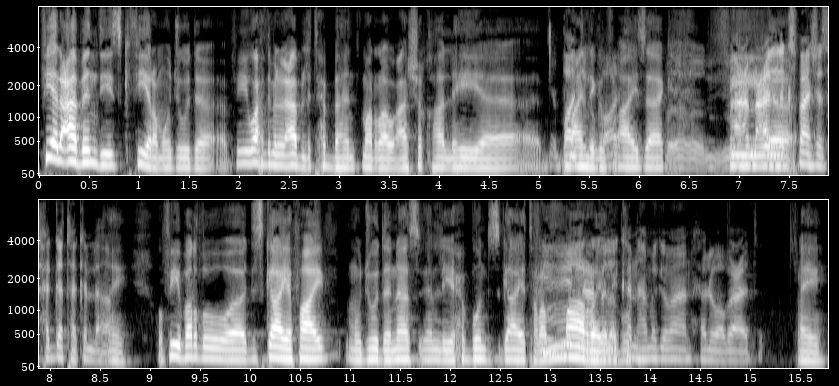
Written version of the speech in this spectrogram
في ألعاب indies كثيرة موجودة. في واحدة من الألعاب اللي تحبها أنت مرة وعاشقها اللي هي Binding of Isaac مع مع في- ال expansions حقتها كلها. اي وفي برضو Disgaea 5 موجودة. ناس اللي يحبون Disgaea ترى مرة اللي كانها Mega Man حلوة بعد. اي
